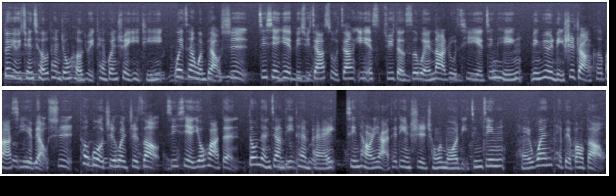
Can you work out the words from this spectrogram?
对于全球碳中和与碳关税议题，魏灿文表示，机械业必须加速将 ESG 的思维纳入企业经营。名誉理事长柯巴西也表示，透过智慧制造、机械优化等，都能降低碳排。新桃尔亚太电视陈文模、李晶晶，台湾台北报道。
